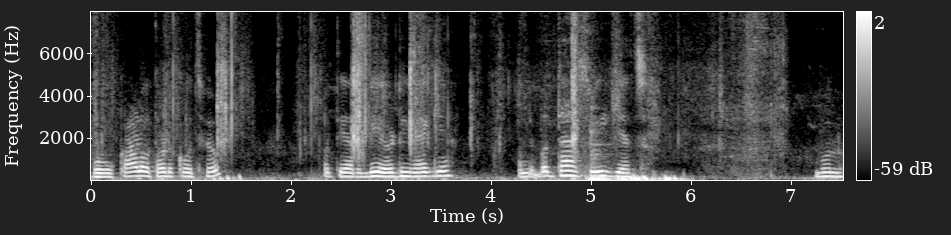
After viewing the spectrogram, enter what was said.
બહુ કાળો તડકો છે અત્યારે બે અઢી વાગ્યા અને બધા સૂઈ ગયા છે. બોલો,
